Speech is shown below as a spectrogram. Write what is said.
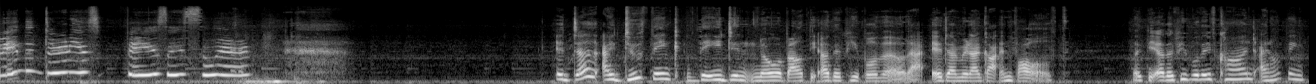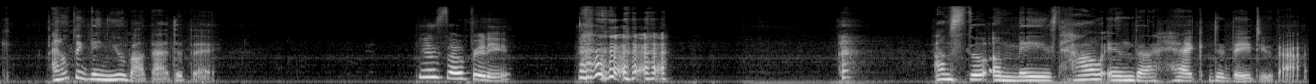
made the dirtiest face, I swear. It does. I do think they didn't know about the other people though that Edamura got involved. Like the other people they've conned, I don't think. I don't think they knew about that, did they? You're so pretty. I'm still amazed. How in the heck did they do that?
